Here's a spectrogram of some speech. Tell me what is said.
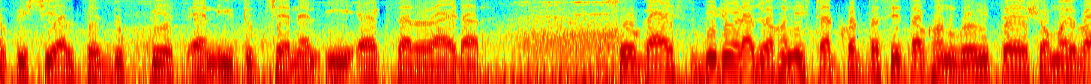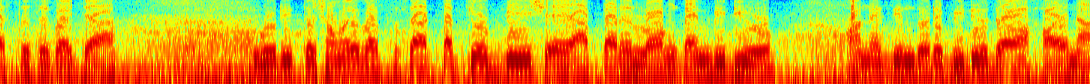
official Facebook page and YouTube channel E X R rider so guys ভিডিওটা যখন স্টার্ট করতেছি, তখন ঘড়িতে সময় বাঁচতেছে কয়টা? ঘড়িতে সময় বাঁচতেছে আটটা চব্বিশ। After a long time video অনেক দিন ধরে ভিডিও দেওয়া হয় না।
